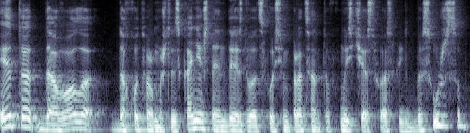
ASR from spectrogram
Это давало доход промышленности. Конечно, НДС 28% мы сейчас восприняли бы с ужасом.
